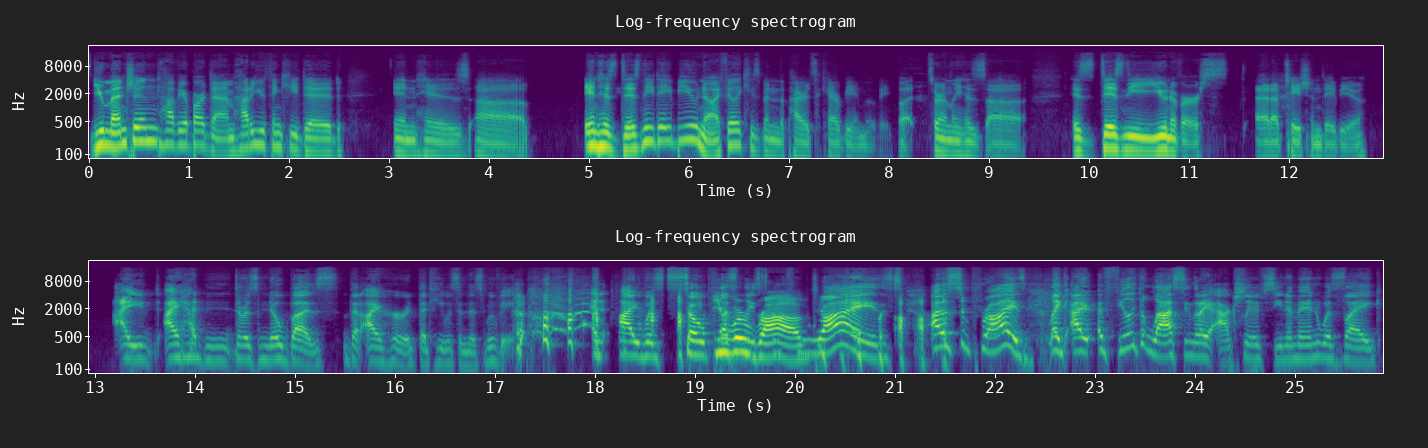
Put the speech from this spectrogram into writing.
you mentioned Javier Bardem. How do you think he did in his uh in his Disney debut? No, I feel like he's been in the Pirates of the Caribbean movie, but certainly his uh his Disney universe adaptation debut. I I had there was no buzz that I heard that he was in this movie. and I was so You were robbed. surprised. I was surprised. Like I, I feel like the last thing that I actually have seen him in was like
